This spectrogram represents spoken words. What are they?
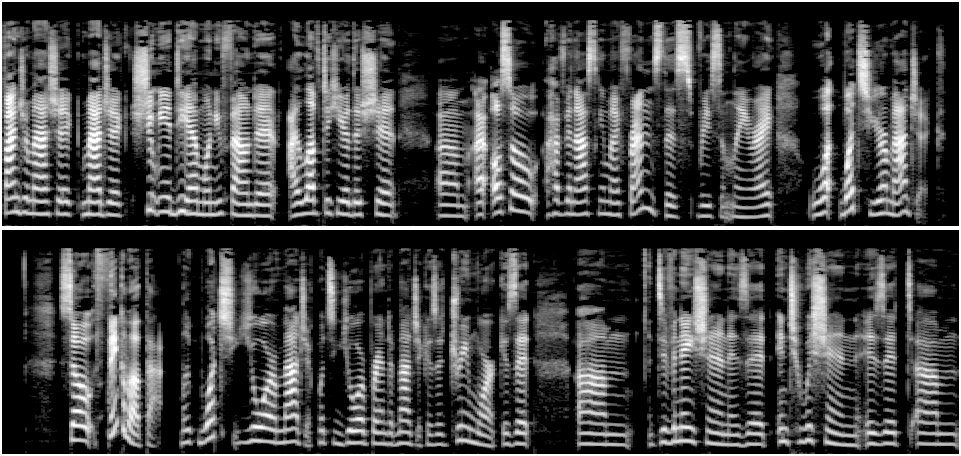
find your magic, magic, shoot me a DM when you found it. I love to hear this shit. Um, I also have been asking my friends this recently, right? What what's your magic? So think about that. Like, what's your magic? What's your brand of magic? Is it dream work? Is it um, divination? Is it intuition? Is it um,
